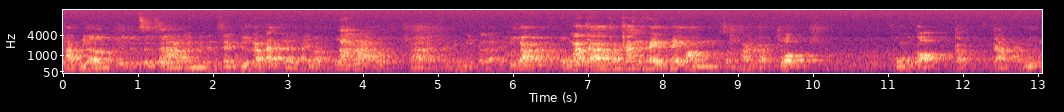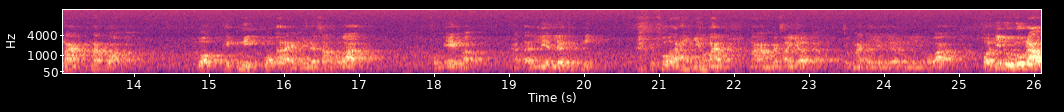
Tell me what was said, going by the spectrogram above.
ภาพเดียวมีเป็นเส้นอ่ามันมีเส้นๆคือแล้วแต่จะใช้แบบๆลากลาว ช่ใช้เทคนิคอะไร คือแบบผมอาจจะค่อนข้างให้ให้ความสำคัญกับพวกองค์ประกอบกับการถ่ายรูปมากมากกว่าแบบพวกเทคนิคพวกอะไรอย่างนี้ด้วยซ้ำเพราะว่า ผมเองแบบ อาจจะเรียนเรื่องเทคนิค พวกอะไรอย่างเงี้ยมามาไม่ค่อยเยอะแต่ส่วนมากจะเรียนเรื่องนี้ เพราะว่าคนที่ดูรูปแล้ว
